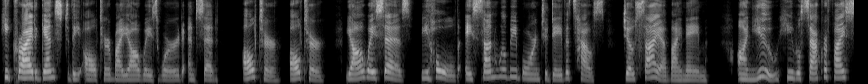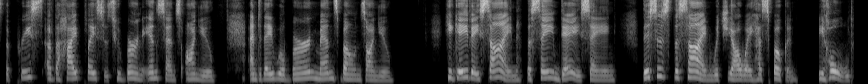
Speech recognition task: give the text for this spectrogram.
He cried against the altar by Yahweh's word and said, Altar, altar. Yahweh says, Behold, a son will be born to David's house, Josiah by name. On you he will sacrifice the priests of the high places who burn incense on you, and they will burn men's bones on you. He gave a sign the same day, saying, This is the sign which Yahweh has spoken. Behold,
